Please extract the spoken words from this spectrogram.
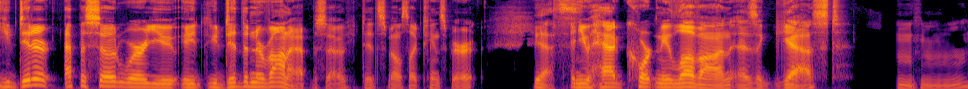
you did an episode where you, you, you did the Nirvana episode. You did "Smells Like Teen Spirit." Yes. And you had Courtney Love on as a guest. Mm-hmm.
